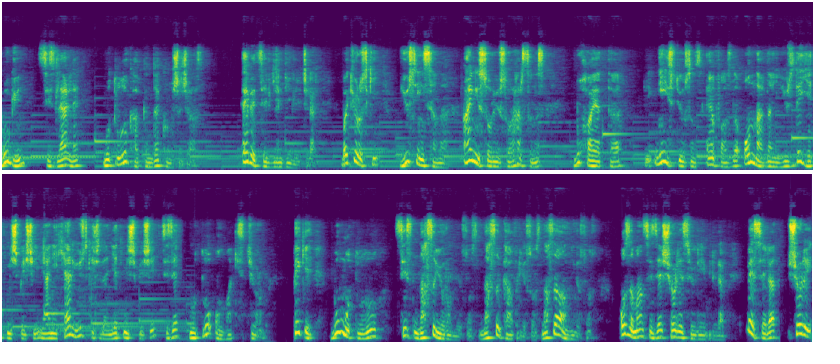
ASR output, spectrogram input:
Bugün sizlerle mutluluk hakkında konuşacağız. Evet sevgili dinleyiciler. Bakıyoruz ki 100 insana aynı soruyu sorarsanız bu hayatta ne istiyorsanız en fazla onlardan %75'i yani her 100 kişiden 75'i size mutlu olmak istiyorum. Peki bu mutluluğu siz nasıl yorumluyorsunuz? Nasıl kavruyorsunuz? Nasıl anlıyorsunuz? O zaman size şöyle söyleyebilirler. Mesela şöyle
